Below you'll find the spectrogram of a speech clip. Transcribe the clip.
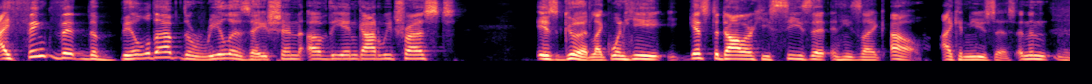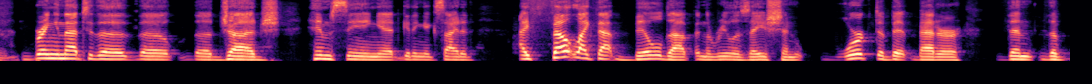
I think that the buildup, the realization of the in God we trust is good. Like when he gets the dollar, he sees it and he's like, "Oh, I can use this." And then mm. bringing that to the the the judge, him seeing it, getting excited. I felt like that buildup and the realization worked a bit better than the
